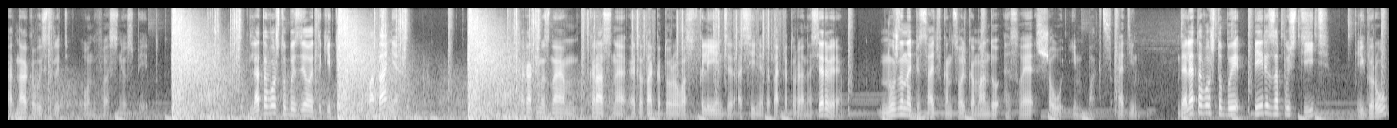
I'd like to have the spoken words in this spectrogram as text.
Однако выстрелить он вас не успеет. Для того, чтобы сделать такие точки попадания, а как мы знаем, красная это та, которая у вас в клиенте, а синяя это та, которая на сервере, нужно написать в консоль команду SV Show Impacts 1. Для того, чтобы перезапустить игру,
